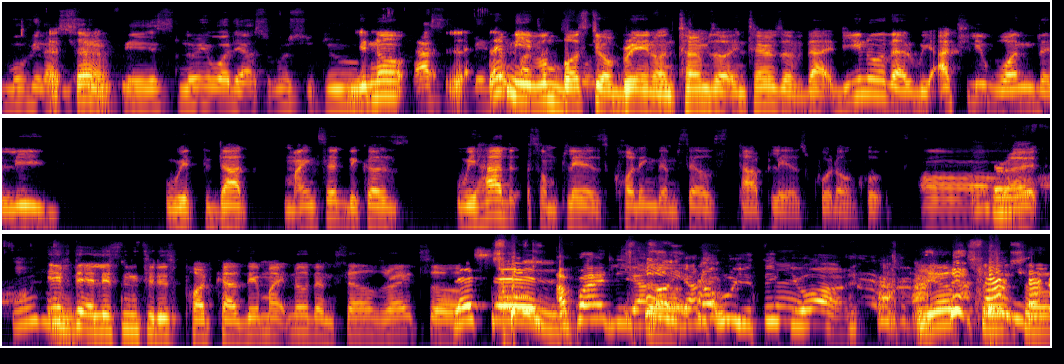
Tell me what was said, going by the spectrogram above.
moving at Yes, the sir. same pace, knowing what they are supposed to do. You know, That's the L- major let me even bust sport. your brain on terms of in terms of that. Do you know that we actually won the league with that mindset because we had some players calling themselves star players, quote unquote. Uh, Right. Mhm. If they're listening to this podcast, they might know themselves, right? So Listen. apparently, you're not, you're not who you think you are. yep. So so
